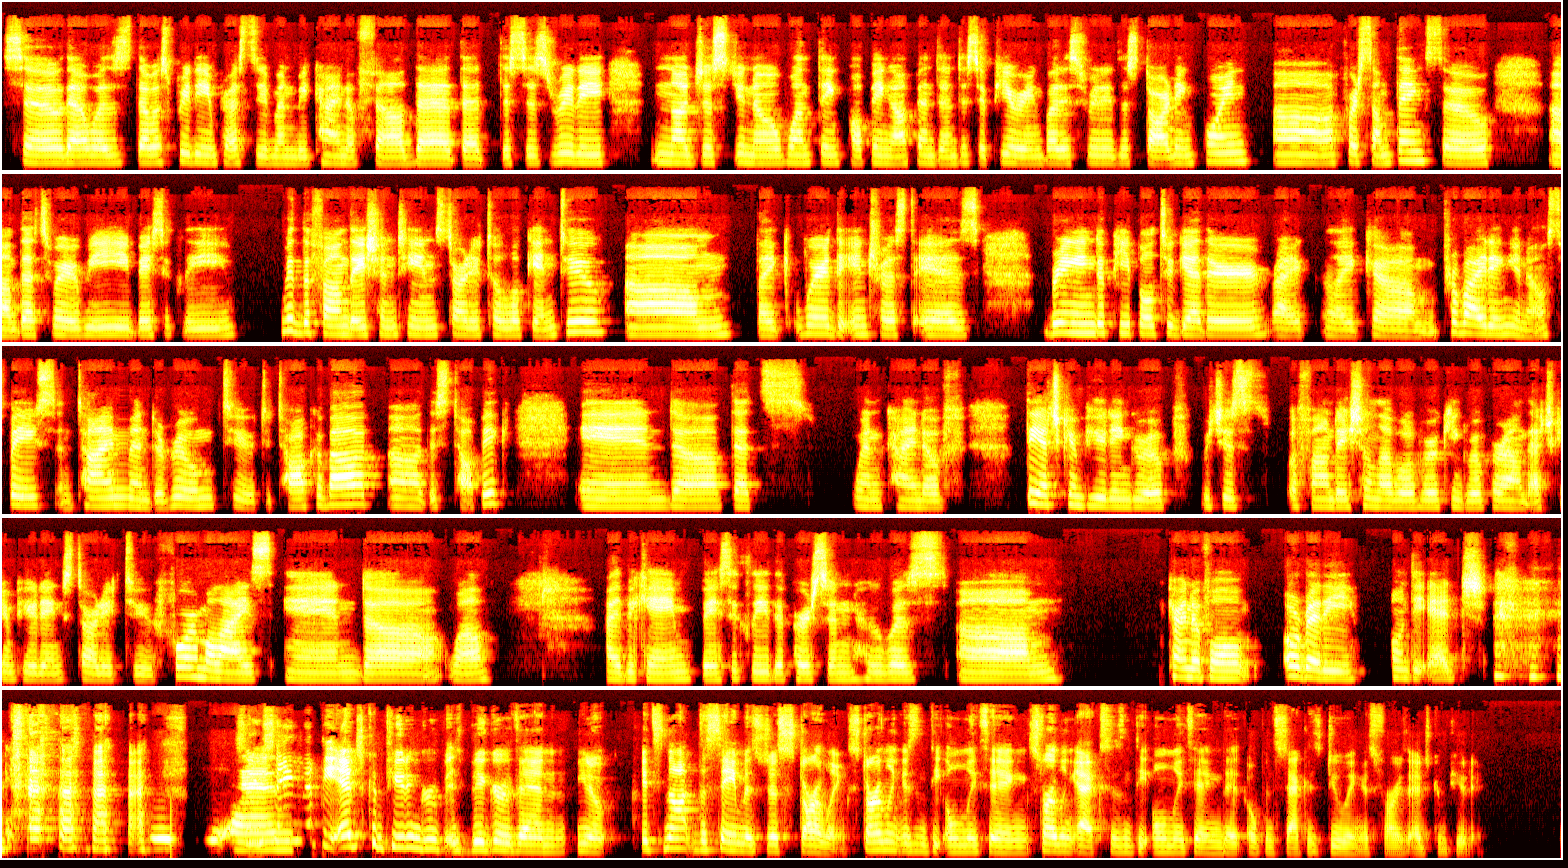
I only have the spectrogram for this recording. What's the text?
So that was that was pretty impressive, and we kind of felt that that this is really not just you know one thing popping up and then disappearing, but it's really the starting point uh, for something. So uh, that's where we basically with the foundation team started to look into um, like where the interest is bringing the people together right like um, providing you know space and time and a room to to talk about uh, this topic. And uh, that's when kind of the edge computing group which is a foundation level working group around edge computing started to formalize. And uh, well i became basically the person who was um, kind of all already on the edge. so you're saying that the edge computing group is bigger than, you know, it's not the same as just Starling. Starling isn't the only thing, StarlingX isn't the only thing that OpenStack is doing as far as edge computing.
